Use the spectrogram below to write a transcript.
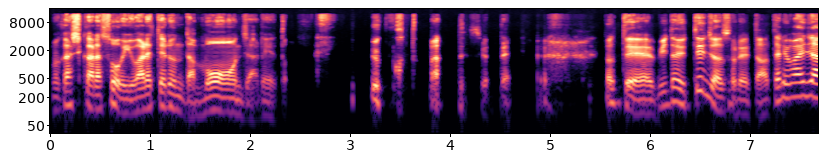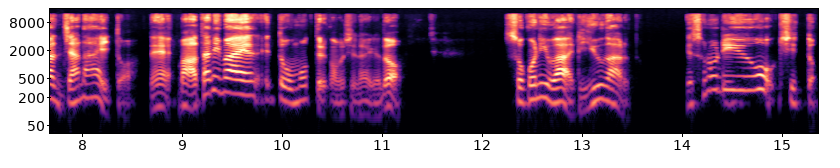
昔からそう言われてるんだもんじゃねえということなんですよね。だって、みんな言ってんじゃん、それって当たり前じゃじゃないと。ね。まあ、当たり前と思ってるかもしれないけど、そこには理由がある。で、その理由をきちっと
